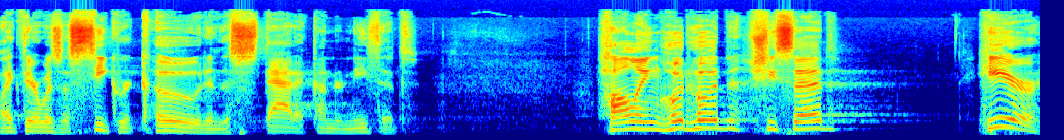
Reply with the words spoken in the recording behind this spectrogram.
like there was a secret code in the static underneath it. Holling Hoodhood, she said. Here,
